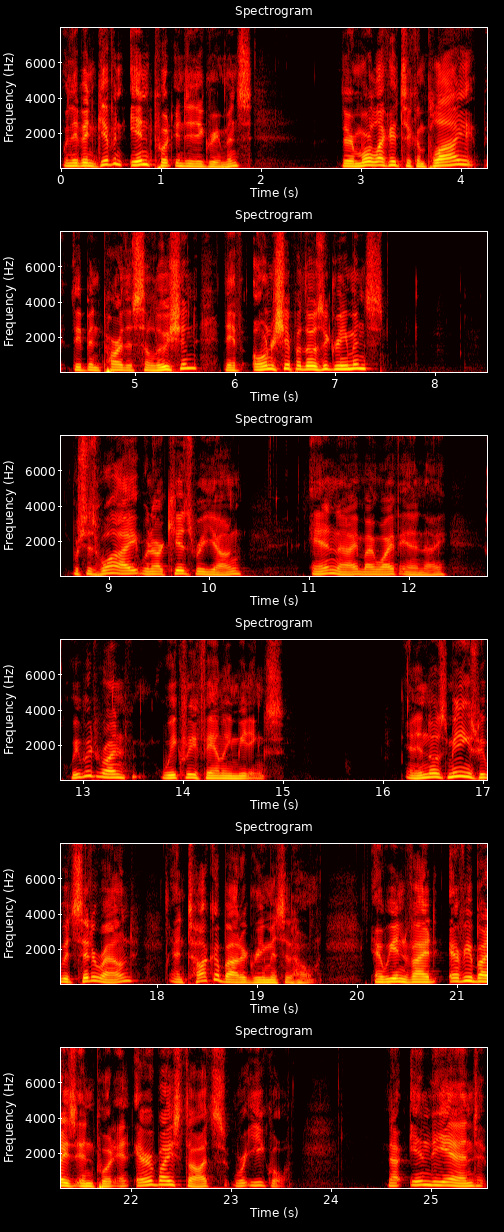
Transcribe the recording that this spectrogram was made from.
when they've been given input into the agreements, they're more likely to comply. They've been part of the solution. They have ownership of those agreements, which is why when our kids were young, Ann and I, my wife Ann and I, we would run weekly family meetings. And in those meetings, we would sit around and talk about agreements at home. And we invited everybody's input, and everybody's thoughts were equal. Now, in the end,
